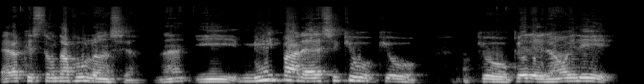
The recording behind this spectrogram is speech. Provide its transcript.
era a questão da volância, né? E me parece que o, que o, que o Pereirão ele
